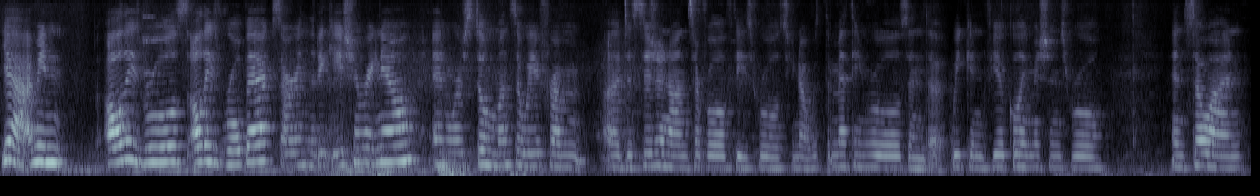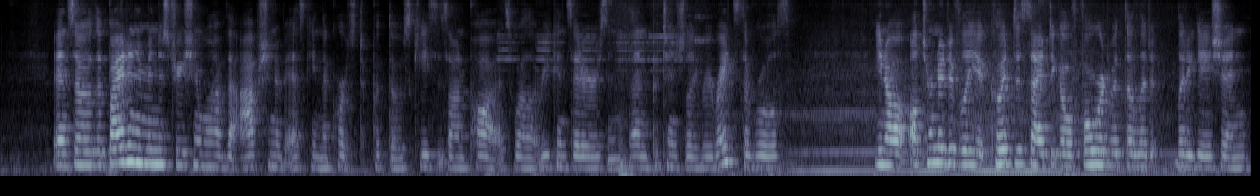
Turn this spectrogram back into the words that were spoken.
Yeah, I mean, all these rules, all these rollbacks are in litigation right now, and we're still months away from a decision on several of these rules, you know, with the methane rules and the weakened vehicle emissions rule and so on. And so the Biden administration will have the option of asking the courts to put those cases on pause while it reconsiders and then potentially rewrites the rules you know, alternatively, it could decide to go forward with the lit- litigation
